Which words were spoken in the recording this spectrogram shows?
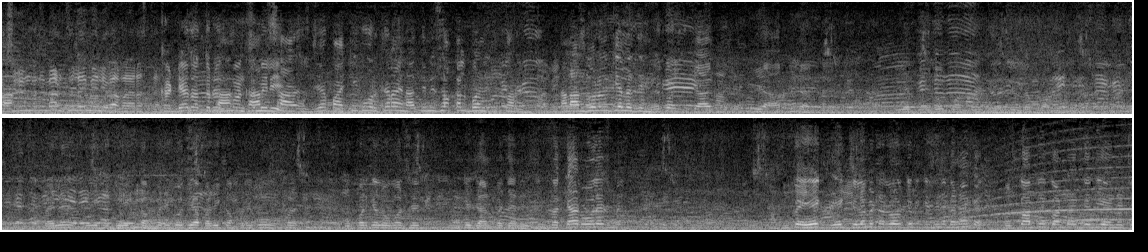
ऍक्सिडेंटमध्ये माणसं लई मेली बाबा रस्त्यात खड्ड्यात का- माणसं काल मिली। सा- जे बाकी वर्कर आहे ना त्यांनी सुद्धा बंद करले काल आंदोलन केलं त्यांनी देखो क्या ये आप भी जानते हैं। ये दो दो कॉन्ट्रैक्ट का प्रॉब्लम है पहले एक एक कंपनी को दिया बड़ी कंपनी को ऊपर ऊपर के लोगों से उनकी जान पहचान नहीं थी। उनका क्या रोल है इसमें? उनको एक एक किलोमीटर रोड कभी किसी ने बना क्या उसको आपने कॉन्ट्रैक्ट दे दिया एन एच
